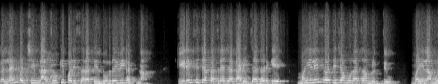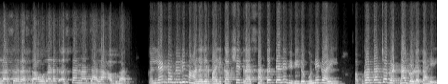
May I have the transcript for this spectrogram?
कल्याण पश्चिम लाल चौकी परिसरातील दुर्दैवी घटना. केडीएमसीच्या कचऱ्याच्या गाडीच्या धडकेत महिलेसह तिच्या मुलाचा मृत्यू. महिला मुलासह रस्ता ओलांडत असताना झाला अपघात. कल्याण डोंबिवली महानगरपालिका क्षेत्रात सातत्याने विविध गुन्हेगारी अपघातांच्या घटना घडत आहे.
